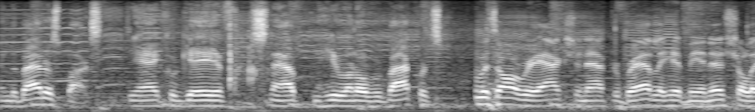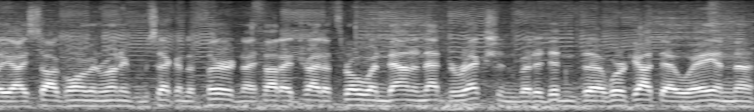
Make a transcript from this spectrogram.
in the batter's box. The ankle gave, snapped, and he went over backwards. It was all reaction after Bradley hit me initially. I saw Gorman running from second to third, and I thought I'd try to throw one down in that direction, but it didn't uh, work out that way. And uh,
